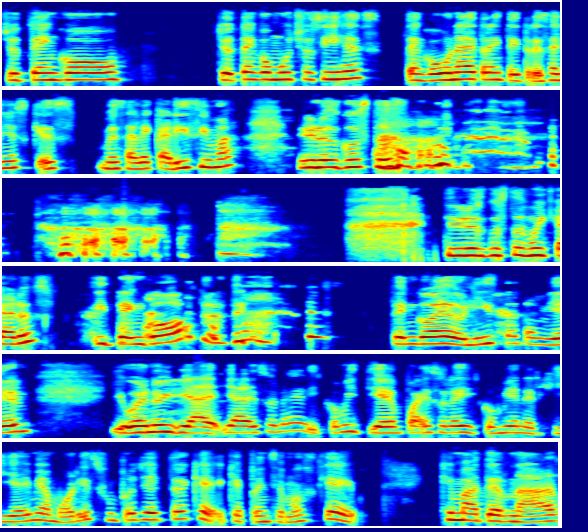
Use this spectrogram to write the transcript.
yo tengo, yo tengo muchos hijos, tengo una de 33 años que es, me sale carísima, y unos gustos. tiene unos gustos muy caros y tengo otros. tengo hedonista también. Y bueno, y a, eso le dedico mi tiempo, a eso le dedico mi energía y mi amor. Y es un proyecto que, que pensemos que, que maternar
